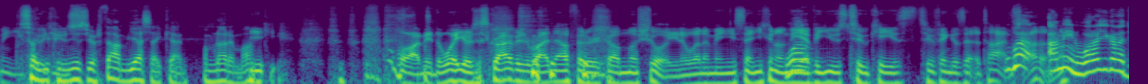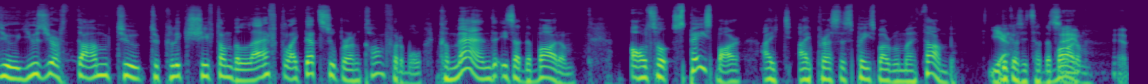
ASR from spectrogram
I mean, you so could you can use... your thumb. Yes, I can. I'm not a monkey. Well, I mean, the way you're describing it right now, Federico, I'm not sure. You know what I mean? You're saying you can only Well- ever use two keys, two fingers at a time. so well, I, don't I, mean, what are you gonna do? Use your thumb to to click shift on the left? Like that's super uncomfortable. Command is at the bottom. Also, spacebar. I I press the spacebar with my thumb yeah, because it's at the Same. bottom. Yep.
